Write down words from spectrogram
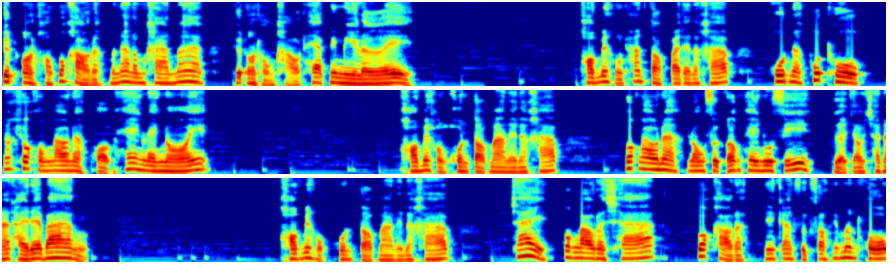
จุดอ่อนของพวกเขาน่ะมันน่ารำคาญมาก จุดอ่อนของเขาแทบไม่มีเลยคอมเมนต์ของท่านต่อไปเลยนะครับพูดนะพูดถูกนักชกของเราน่ะผอมแห้งแรงน้อยคอมเมนต์ของคนต่อมาเลยนะครับ พวกเราน่ะลองฝึกร้องเพลงดูซิเผื่อจะเอาชนะไทยได้บ้าง คอมเมนต์ของคนต่อมาเลยนะครับ ใช่พวกเราน่ะช้า พวกเขาน่ะมีการฝึกซ้อมให้มั่นคง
